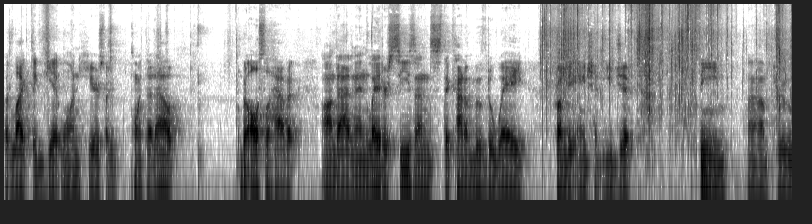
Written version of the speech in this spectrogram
would like to get one here so I could point that out, but also have it on that. And in later seasons, they kind of moved away from the ancient Egypt theme um, through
